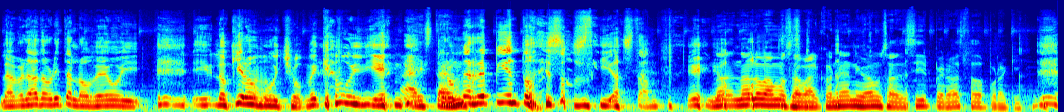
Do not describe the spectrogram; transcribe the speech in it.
La verdad, ahorita lo veo y, y lo quiero mucho. Me queda muy bien. Ahí está. Pero me arrepiento de esos días tan feos. No, no lo vamos a balconear ni vamos a decir, pero ha estado por aquí.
